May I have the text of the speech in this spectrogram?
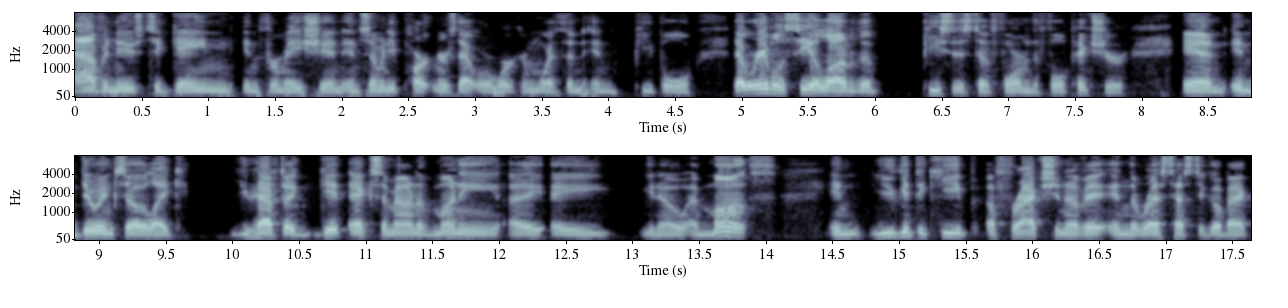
avenues to gain information and so many partners that we're working with and, and people that we're able to see a lot of the pieces to form the full picture. And in doing so, like you have to get X amount of money a, a you know a month and you get to keep a fraction of it and the rest has to go back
